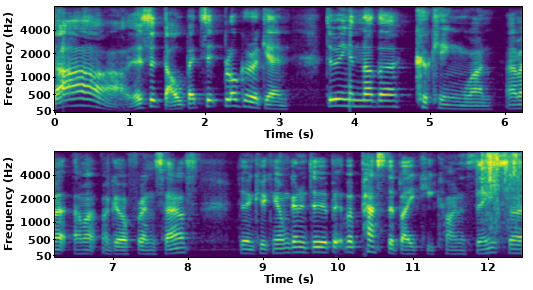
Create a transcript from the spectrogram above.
Ah, there's the Dull Bedsit blogger again, doing another cooking one. I'm at, I'm at my girlfriend's house doing cooking. I'm going to do a bit of a pasta bakey kind of thing. So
